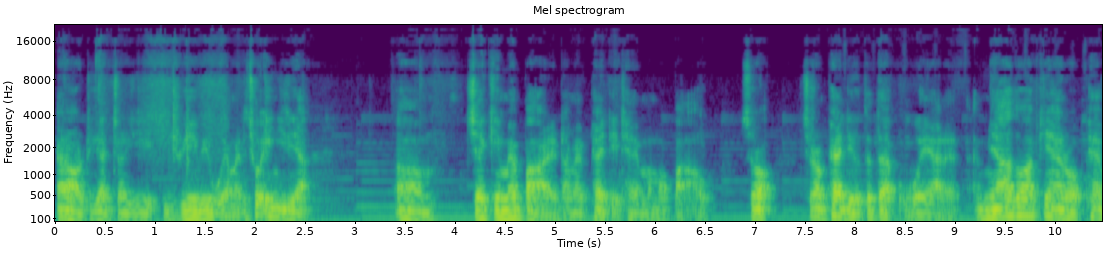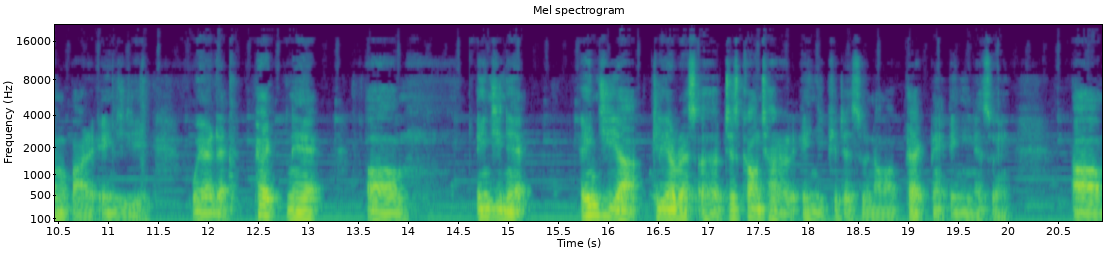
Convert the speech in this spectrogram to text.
အဲ့တော့ဒီကကျွန်တော်ရွေးပြီးဝယ်မယ်တချို့ NG တွေက um jacket မဲ့ပါတယ်ဒါပေမဲ့ pack တွေထဲမှာမပါဘူးဆိုတော့ကျွန်တော် pack တွေကိုတက်တက်ဝယ်ရတယ်အများသောအားဖြင့်ကတော့ pack မပါတဲ့ NG တွေဝယ်ရတဲ့ pack နဲ့ um အင်ဂျီနဲ့အင်ဂျီက clearance အဲ discount ချထားတဲ့အင်ဂျီဖြစ်တယ်ဆိုရင်တော့ pack နဲ့အင်ဂျီနဲ့ဆိုရင် um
